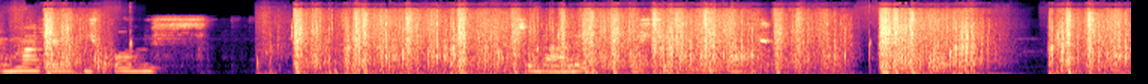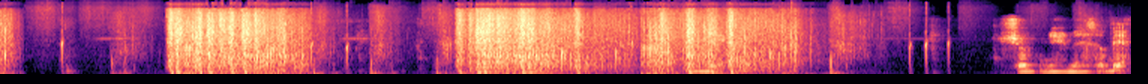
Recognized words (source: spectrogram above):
Jak macie jakiś pomysł, co dalej, w komentarzu. Nie. Siągniemy sobie.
